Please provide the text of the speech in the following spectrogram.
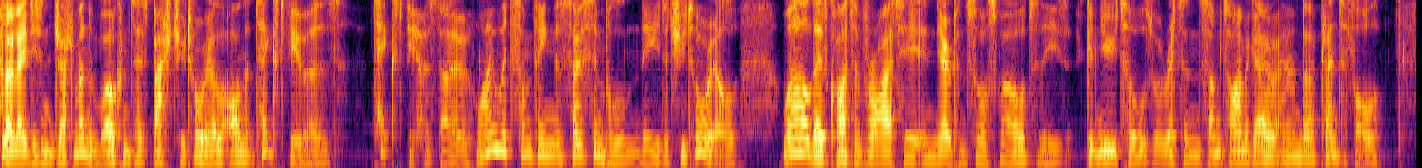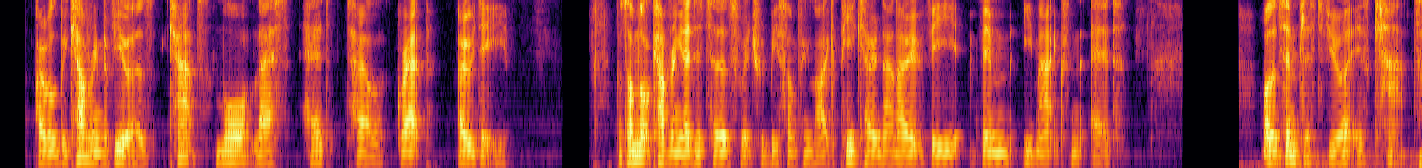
Hello ladies and gentlemen and welcome to this bash tutorial on text viewers. Text viewers though, why would something so simple need a tutorial? Well, there's quite a variety in the open source world. These GNU tools were written some time ago and are plentiful. I will be covering the viewers cat, more, less, head, tail, grep, od. But I'm not covering editors, which would be something like Pico, Nano, Vi, Vim, Emacs, and Ed. Well, the simplest viewer is cat,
